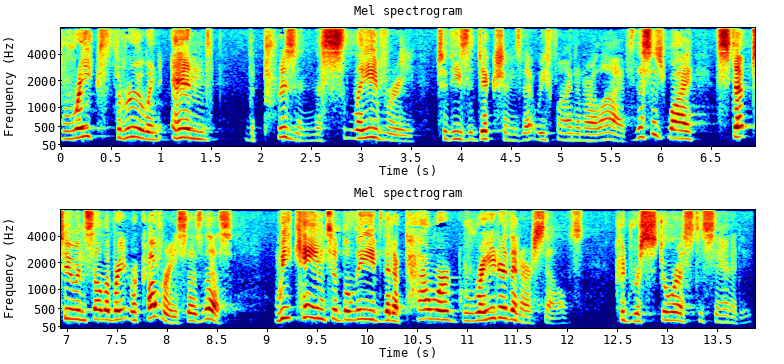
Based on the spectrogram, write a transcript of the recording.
break through and end the prison, the slavery to these addictions that we find in our lives. This is why step two in Celebrate Recovery says this We came to believe that a power greater than ourselves could restore us to sanity.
